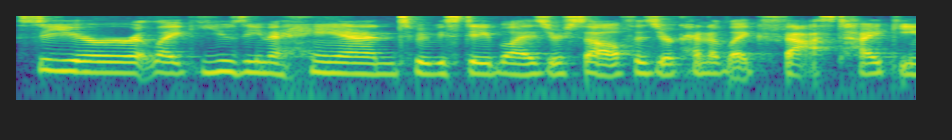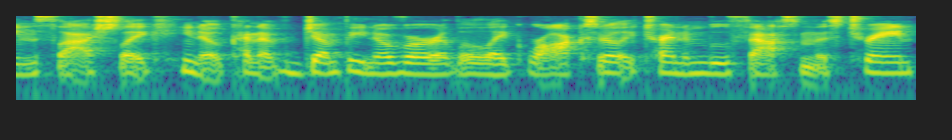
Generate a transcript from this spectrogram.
So you're like using a hand to maybe stabilize yourself as you're kind of like fast hiking slash like, you know, kind of jumping over the like rocks or like trying to move fast on this train.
